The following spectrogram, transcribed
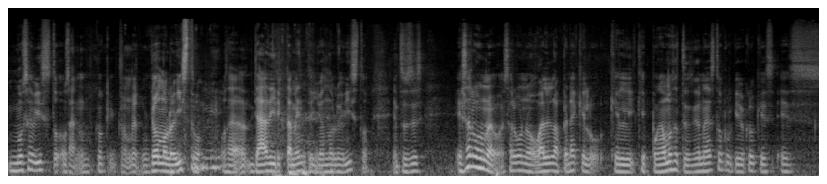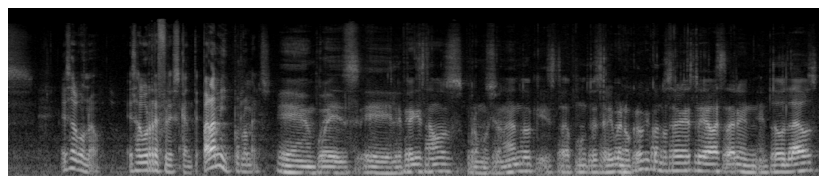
no se ha visto, o sea, yo no lo he visto, o sea, ya directamente yo no lo he visto. Entonces, es algo nuevo, es algo nuevo. Vale la pena que lo, que, que pongamos atención a esto porque yo creo que es, es, es algo nuevo. Es algo refrescante, para mí, por lo menos. Eh, pues eh, el EP que estamos promocionando, que está a punto de salir, bueno, creo que cuando salga esto ya va a estar en, en todos lados,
